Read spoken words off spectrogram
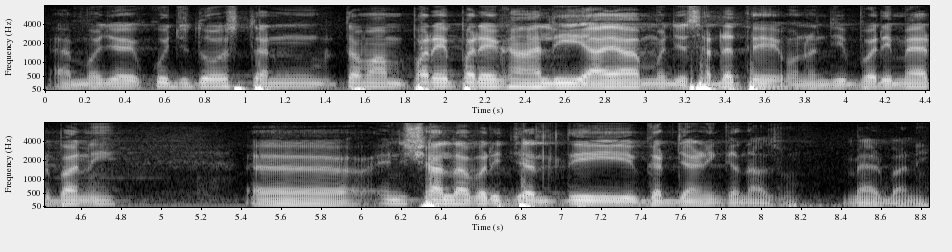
ऐं मुंहिंजे कुझु दोस्तनि तमामु परे परे खां हली आया मुंहिंजे सॾ ते, उन्हनि जी वरी महिरबानी। इनशा वरी जल्दी गॾिजाणी कंदासूं, महिरबानी।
